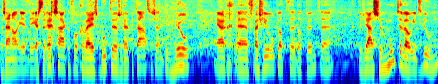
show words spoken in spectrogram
Er zijn al eer- de eerste rechtszaken voor geweest, boetes, reputaties zijn natuurlijk heel erg eh, fragiel op dat, eh, dat punt. eh. dus ja, ze moeten wel iets doen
